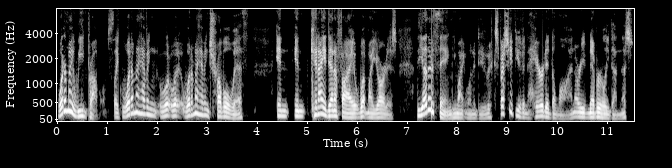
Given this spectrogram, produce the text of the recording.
what are my weed problems? Like what am i having what, what, what am i having trouble with? And and can i identify what my yard is? The other thing you might want to do especially if you've inherited the lawn or you've never really done this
